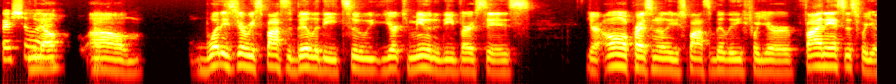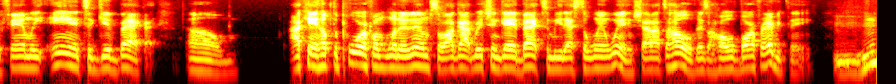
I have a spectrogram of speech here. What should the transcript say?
For sure. You know, um, what is your responsibility to your community versus your own personal responsibility for your finances, for your family, and to give back? Um, I can't help the poor if I'm one of them, so I got rich and gave back to me. That's the win-win. Shout out to Hove. There's a whole bar for everything. Mm-hmm.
